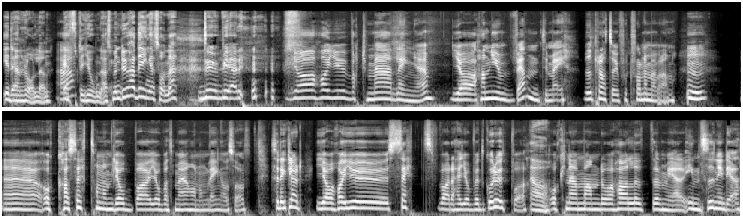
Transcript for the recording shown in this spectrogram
i den rollen Ja. efter Jonas, men du hade inga sådana dubier. Jag har ju varit med länge. Jag, han är ju en vän till mig. Vi pratar ju fortfarande med varandra. Mm. Eh, och har sett honom jobba, jobbat med honom länge och så. Så det är klart, jag har ju sett vad det här jobbet går ut på. Ja. Och när man då har lite mer insyn i det,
